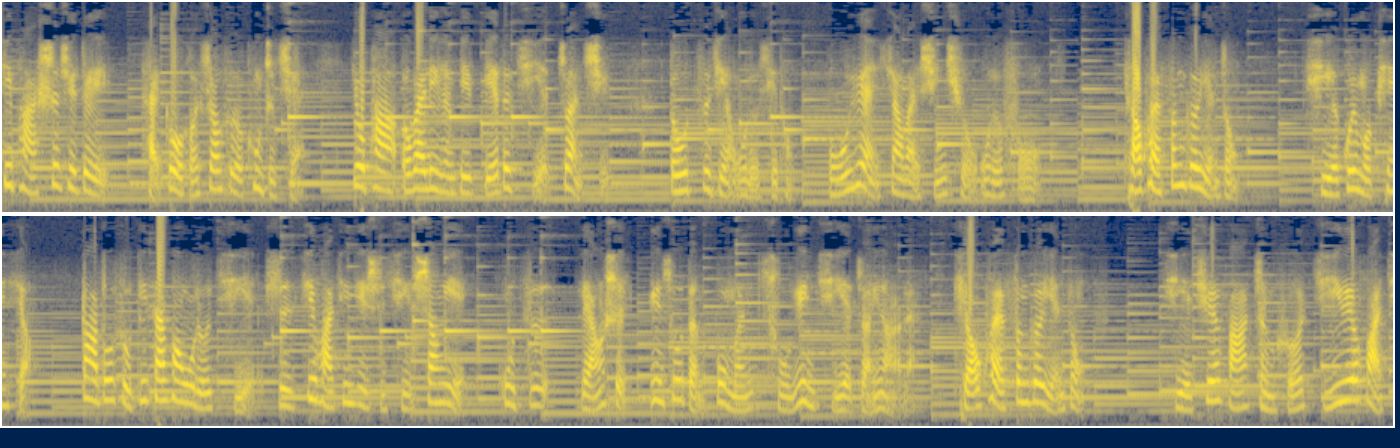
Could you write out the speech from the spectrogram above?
既怕失去对采购和销售的控制权，又怕额外利润被别的企业赚去，都自建物流系统，不愿向外寻求物流服务。条块分割严重，企业规模偏小，大多数第三方物流企业是计划经济时期商业物资、粮食运输等部门储运企业转运而来，条块分割严重。企业缺乏整合集约化经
